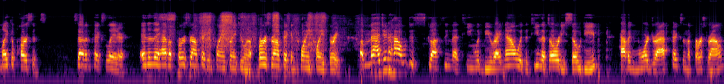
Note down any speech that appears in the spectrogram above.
Micah Parsons, seven picks later, and then they have a first round pick in 2022 and a first round pick in 2023. Imagine how disgusting that team would be right now with a team that's already so deep having more draft picks in the first round.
